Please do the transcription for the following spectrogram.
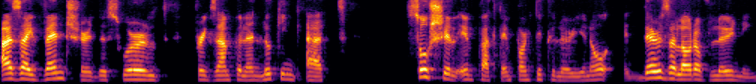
as I venture this world, for example, and looking at social impact in particular you know there's a lot of learning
